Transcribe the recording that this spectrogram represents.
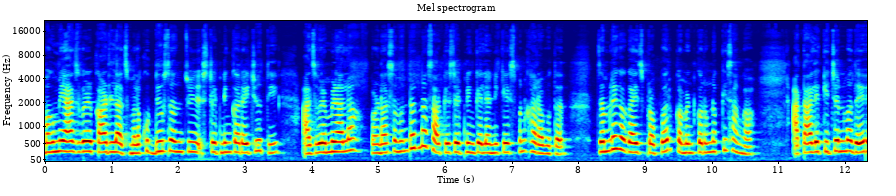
मग मी आज वेळ काढलाच. मला खूप दिवसांची स्ट्रेटनिंग करायची होती. आज वेळ मिळाला पण असं म्हणतात ना सारखे स्ट्रेटनिंग केल्याने केस पण खराब होतात. जमले का गाईज प्रॉपर कमेंट करून नक्की सांगा. आता आले किचनमध्ये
